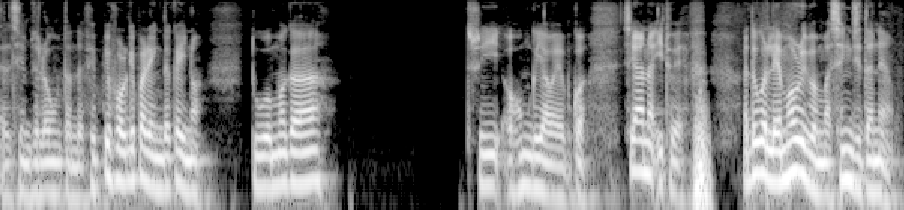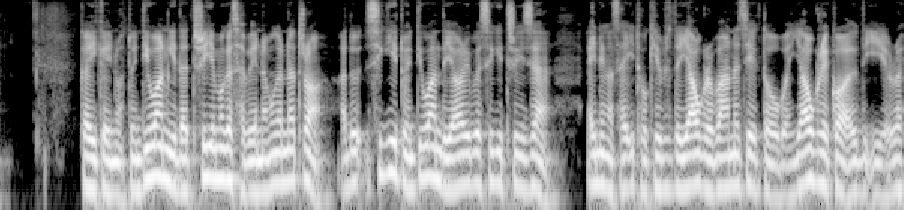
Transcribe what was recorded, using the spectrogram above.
एलसीएम जे लोम तंदा 54 गी परेंग द कइनो 2 अमगा 3 अहम गा यावेब को सियाना इथोए अदुगा लेमोरिबा मसिंग जिदने कई कइनो 21 गी द 3 अमगा 7 अमगा नत्रो अदु सिगी ꯑꯩꯅ ꯉꯁꯥꯏ ꯏꯊꯣꯛꯈꯤꯕꯁꯤꯗ ꯌꯥꯎꯈ꯭ꯔꯕꯅ ꯆꯦꯛ ꯇꯧꯕ ꯌꯥꯎꯈ꯭ꯔꯦꯀꯣ ꯑꯗꯨꯗꯤ ꯏꯔꯔꯣꯏ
